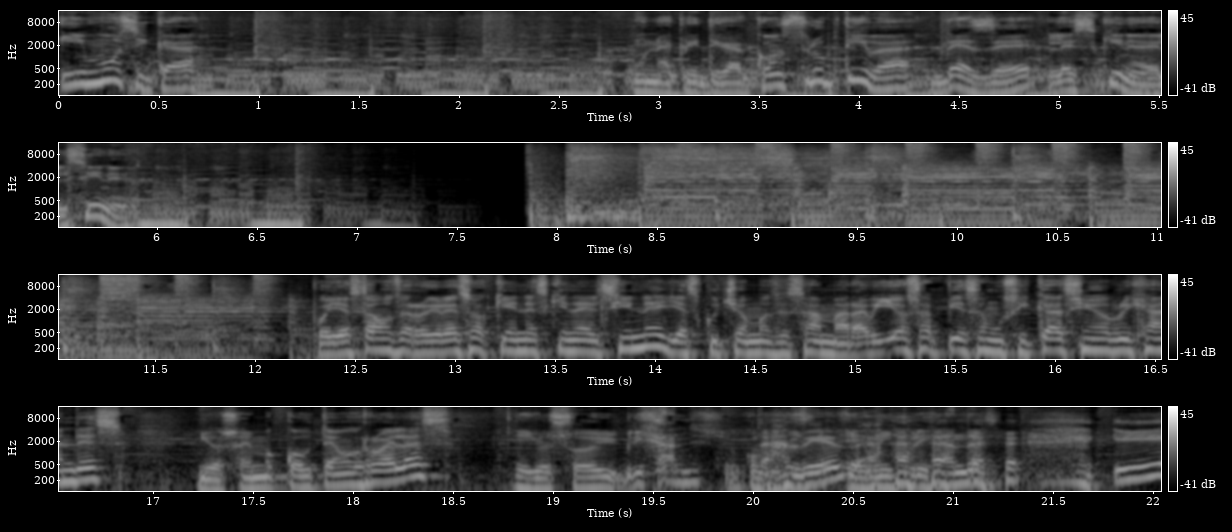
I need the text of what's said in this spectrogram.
Y música. Una crítica constructiva desde la esquina del cine. Pues ya estamos de regreso aquí en Esquina del Cine. Ya escuchamos esa maravillosa pieza musical, señor Brijandes. Yo soy Cuauhtémoc Ruelas. Yo soy Brijandes. como Así es. Brijandes. y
